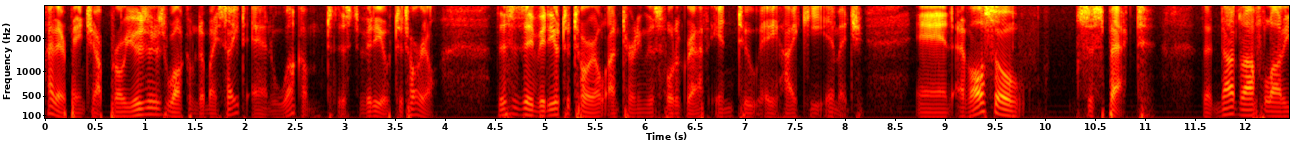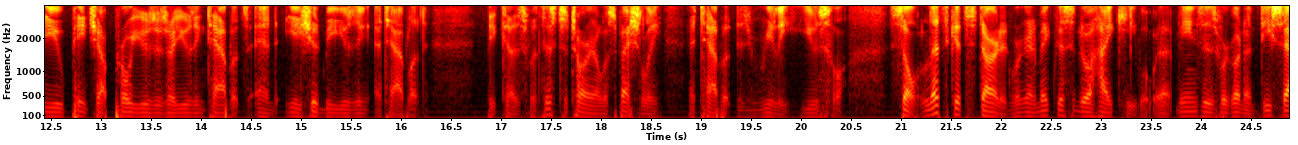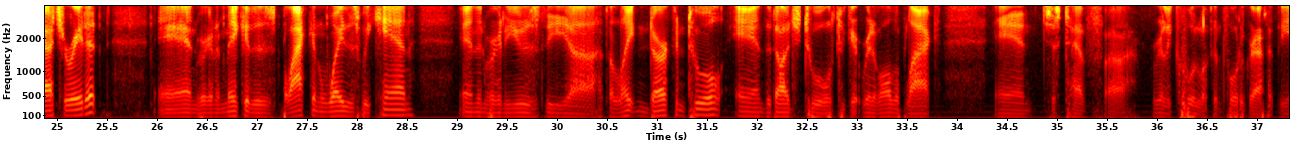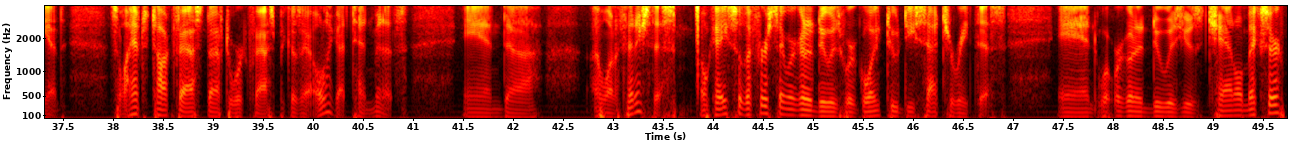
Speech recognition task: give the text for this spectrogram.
Hi there Paint Shop Pro users, welcome to my site and welcome to this video tutorial. This is a video tutorial on turning this photograph into a high key image. And I've also suspect that not an awful lot of you Paint Shop Pro users are using tablets and you should be using a tablet because with this tutorial especially a tablet is really useful. So let's get started. We're going to make this into a high key. What that means is we're going to desaturate it and we're going to make it as black and white as we can and then we're going to use the uh, the light and darken tool and the dodge tool to get rid of all the black and just have a really cool looking photograph at the end. So I have to talk fast and I have to work fast because I only got 10 minutes and uh, I want to finish this. Okay, so the first thing we're going to do is we're going to desaturate this and what we're going to do is use a channel mixer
